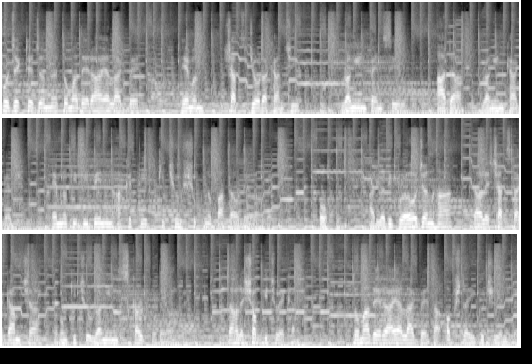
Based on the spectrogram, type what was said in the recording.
প্রজেক্টের জন্য তোমাদের আয়া লাগবে যেমন সাত জোড়া কাঞ্চি, রঙিন পেন্সিল, আদা, রঙিন কাগজ, এমনকি বিভিন্ন আকৃতির কিছু শুকনো পাতাও দেওয়া হবে। ও আর যদি প্রয়োজন হয়, তাহলে সাতটা গামছা এবং কিছু রঙিন স্কার্টও দেওয়া হবে। তাহলে সব কিছু এখানে। তোমাদের রায়া লাগবে তা অবশ্যই গুছিয়ে নেবে।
